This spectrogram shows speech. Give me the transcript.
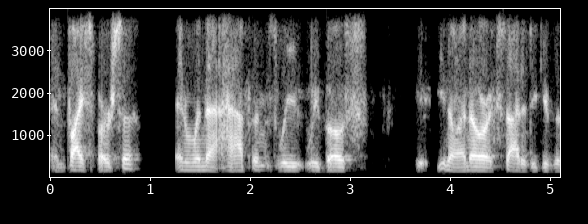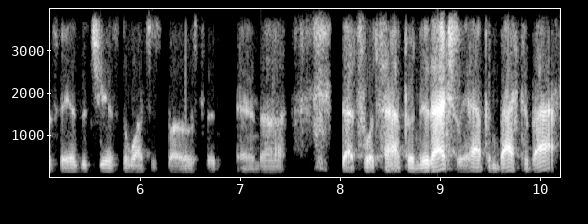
and vice versa. And when that happens, we we both, you know, I know are excited to give the fans a chance to watch us both, and and uh, that's what's happened. It actually happened back to back.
